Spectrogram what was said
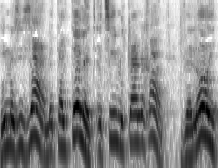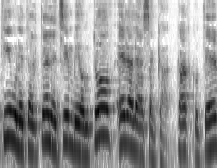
היא מזיזה, מטלטלת עצים מכאן לכאן, ולא התירו לטלטל עצים ביום טוב, אלא להסקה. כך כותב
